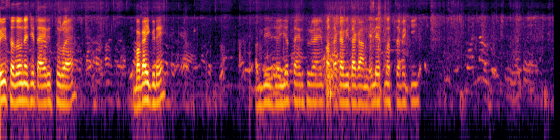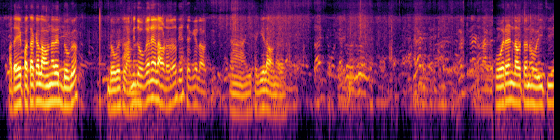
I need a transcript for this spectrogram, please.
होळी सजवण्याची तयारी सुरू आहे. बघा इकडे. अगदी जय्यत तयारी सुरू आहे. पताका बिताका आणलेले आहेत मस्तपैकी. आता हे पताका लावणार आहेत दोघं. दोघंच आम्ही दोघं नाही लावणार आहोत, ते सगळे लावतो हा ही सगळी लावणार आहे पोरण लावताना होळीची.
